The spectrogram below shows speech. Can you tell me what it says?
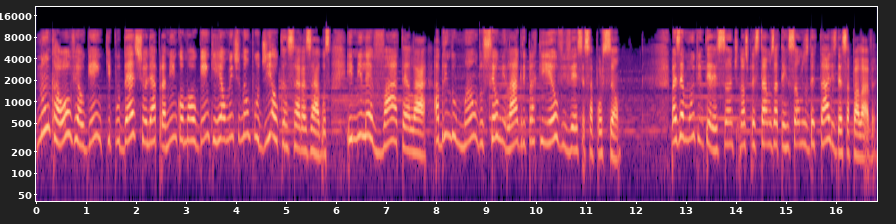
Nunca houve alguém que pudesse olhar para mim como alguém que realmente não podia alcançar as águas e me levar até lá, abrindo mão do seu milagre para que eu vivesse essa porção. Mas é muito interessante nós prestarmos atenção nos detalhes dessa palavra.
